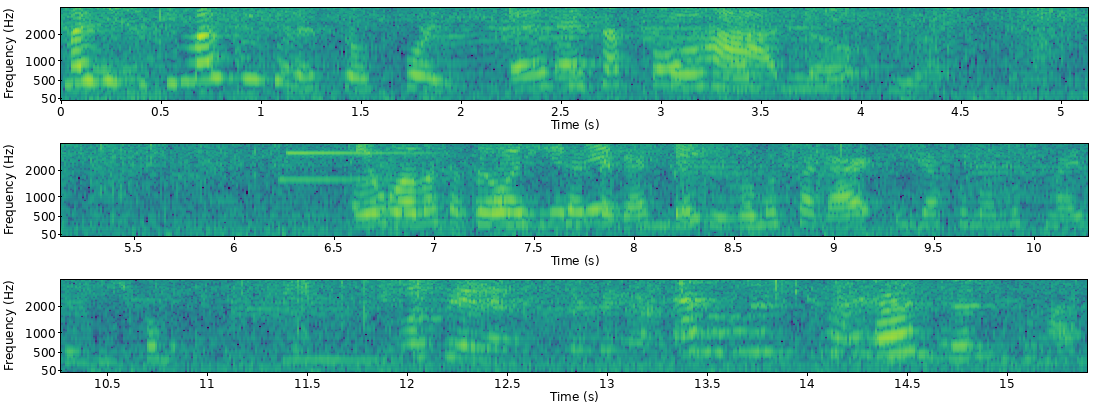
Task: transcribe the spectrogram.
Mas, gente, o que mais me interessou foi essa, Essa torrada. aqui, ó. Eu amo essa Então a gente vai torradinha pegar esse bem- daqui. Vamos pagar e já fumamos mais a gente comer. E você, Helena? O que você vai pegar? Eu vou comer torrada.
